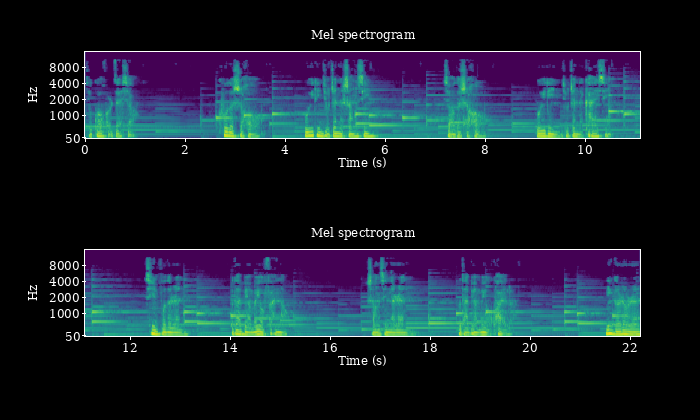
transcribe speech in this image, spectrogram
就过会儿再笑。哭的时候不一定就真的伤心，笑的时候不一定就真的开心。幸福的人，不代表没有烦恼；伤心的人，不代表没有快乐。宁可让人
